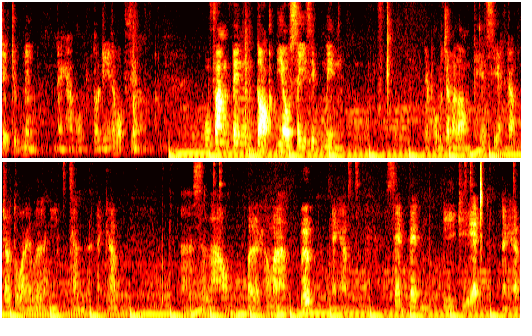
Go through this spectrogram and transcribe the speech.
7.1 นะครับผม ตัวนี้ระบบเสียงหูฟังเป็นดอกเดียว 40 มิลเดี๋ยวผมจะมาลองเทสเสียงกับเจ้าตัวไดเวอร์นี้กันนะครับอ่าสลาวเปิดเข้ามาปุ๊บนะครับ เซตเป็น DTS นะครับ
